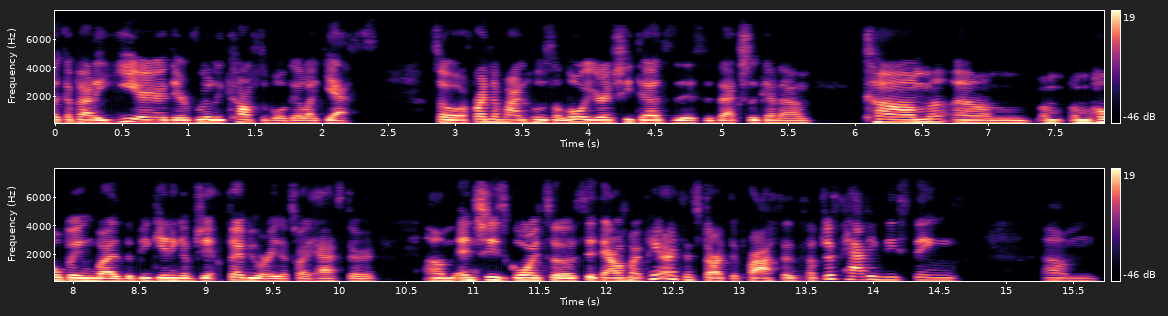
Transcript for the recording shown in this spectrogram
like about a year they're really comfortable. They're like yes. So a friend of mine who's a lawyer and she does this is actually gonna come. Um, I'm, I'm, hoping by the beginning of February. That's why I asked her. Um, and she's going to sit down with my parents and start the process of just having these things um,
